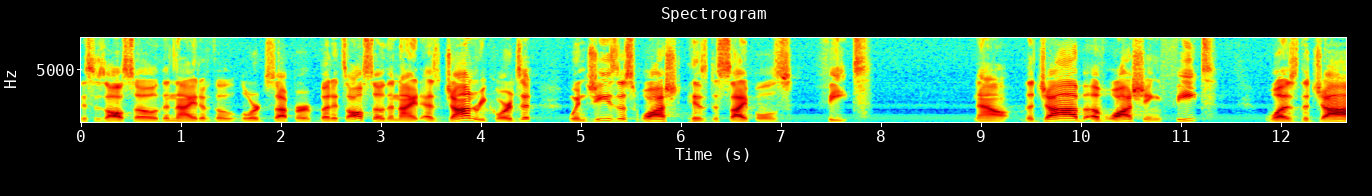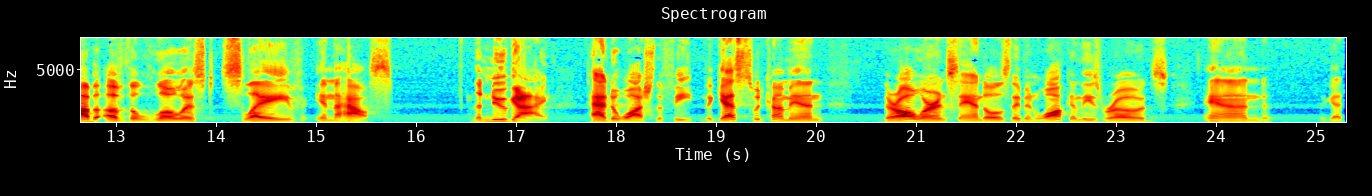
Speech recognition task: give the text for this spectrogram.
this is also the night of the Lord's Supper, but it's also the night, as John records it, when Jesus washed his disciples' feet. Now, the job of washing feet was the job of the lowest slave in the house. The new guy had to wash the feet. The guests would come in, they're all wearing sandals, they've been walking these roads, and they got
